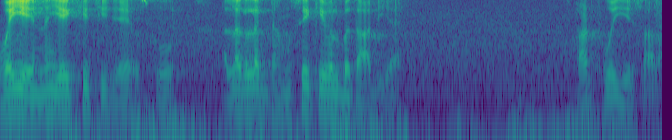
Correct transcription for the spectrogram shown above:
वही है ना एक ही चीज़ है, उसको अलग अलग ढंग से केवल बता दिया है। अर्थ वही है सारा।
